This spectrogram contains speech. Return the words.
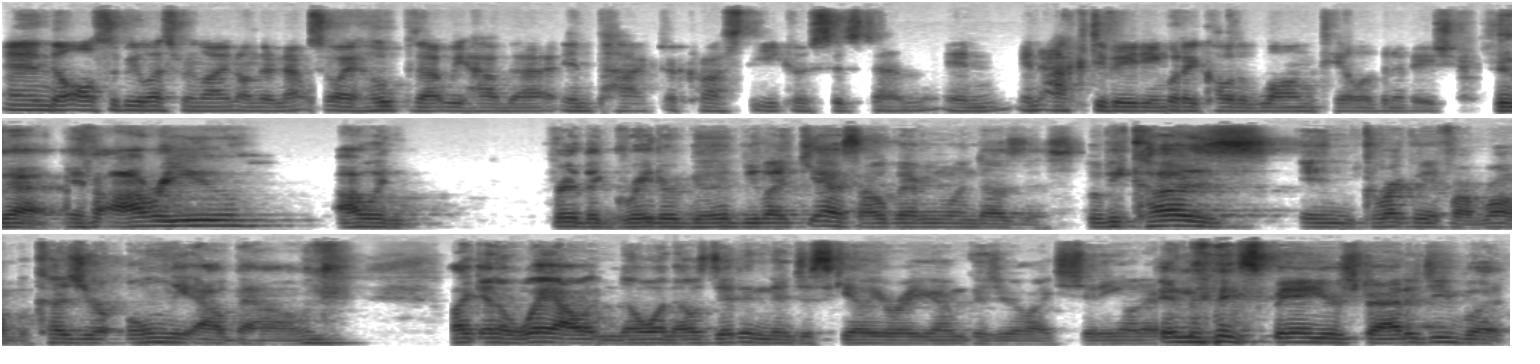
and they'll also be less reliant on their network. So I hope that we have that impact across the ecosystem in, in activating what I call the long tail of innovation. For that, if I were you, I would for the greater good, be like, yes, I hope everyone does this. But because, and correct me if I'm wrong, because you're only outbound, like in a way, I would no one else did it, and then just scale your AUM because you're like shitting on it, and then expand your strategy. But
